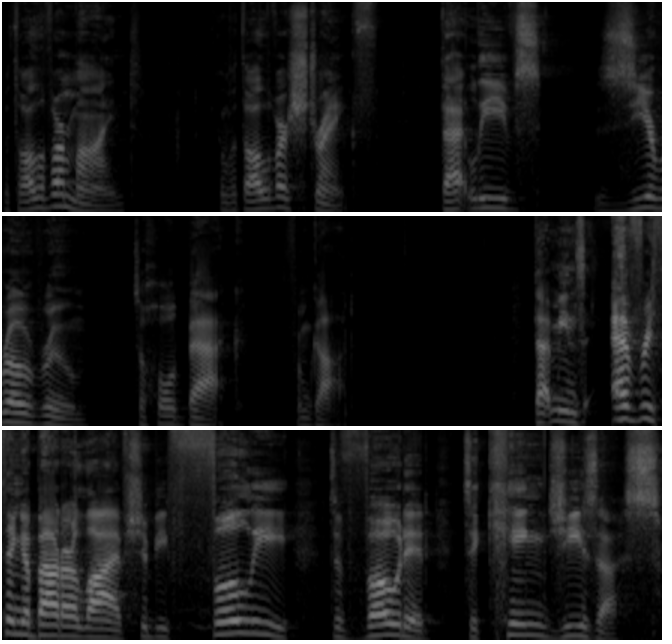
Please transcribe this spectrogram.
with all of our mind, and with all of our strength, that leaves zero room to hold back from God. that means everything about our lives should be fully devoted to King Jesus.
